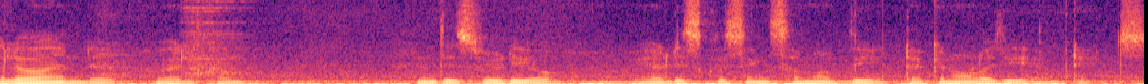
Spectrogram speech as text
Hello and welcome. In this video, we are discussing some of the technology updates.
